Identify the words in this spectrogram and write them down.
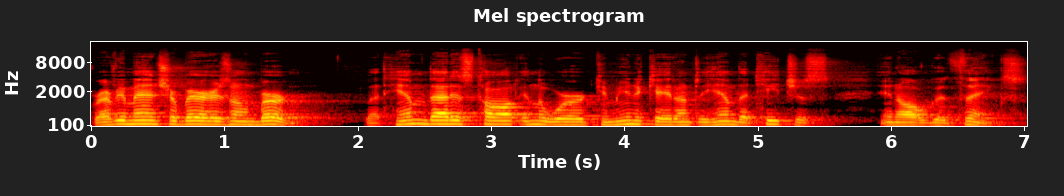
For every man shall bear his own burden. Let him that is taught in the word communicate unto him that teaches in all good things.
